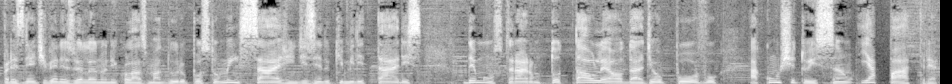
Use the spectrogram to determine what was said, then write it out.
O presidente venezuelano Nicolás Maduro postou mensagem dizendo que militares demonstraram total lealdade ao povo, à Constituição e à pátria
